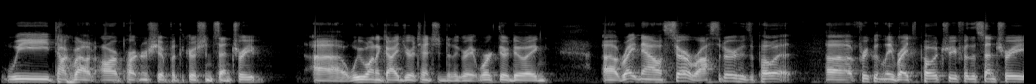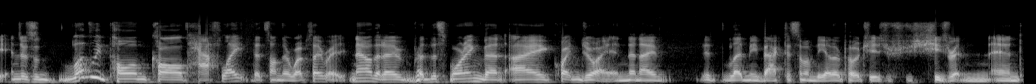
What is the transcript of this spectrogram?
we talk about our partnership with the Christian Century. Uh, we want to guide your attention to the great work they're doing. Uh, right now, Sarah Rossiter, who's a poet, uh, frequently writes poetry for the Century, and there's a lovely poem called Half Light that's on their website right now that I read this morning that I quite enjoy. And then I it led me back to some of the other poetry she's written, and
